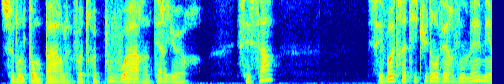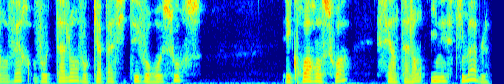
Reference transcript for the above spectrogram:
ce dont on parle, votre pouvoir intérieur. C'est ça? C'est votre attitude envers vous-même et envers vos talents, vos capacités, vos ressources. Et croire en soi, c'est un talent inestimable.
